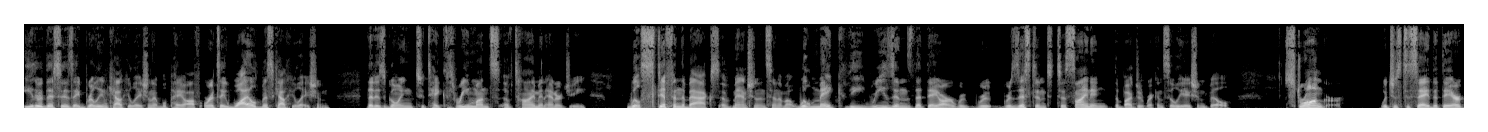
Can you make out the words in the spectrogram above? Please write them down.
either this is a brilliant calculation that will pay off or it's a wild miscalculation that is going to take three months of time and energy, will stiffen the backs of manchin and sinema will make the reasons that they are re- re- resistant to signing the budget reconciliation bill stronger, which is to say that they are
